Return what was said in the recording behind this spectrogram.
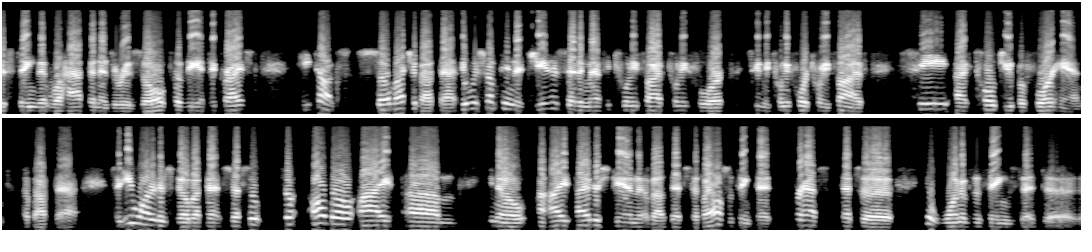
this thing that will happen as a result of the Antichrist. He talks so much about that. It was something that Jesus said in Matthew 25, 24, excuse me, 24, 25, see, I've told you beforehand about that. So he wanted us to know about that stuff. So, so although I, um, you know, I, I understand about that stuff, I also think that perhaps that's a you know, one of the things that uh,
